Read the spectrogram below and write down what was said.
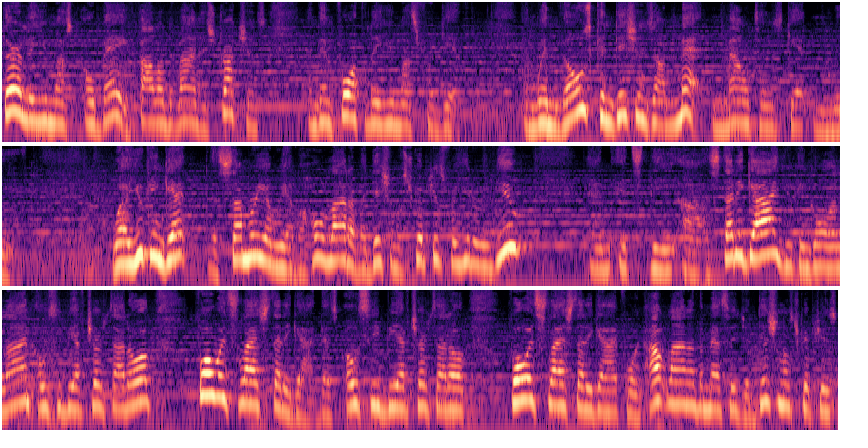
Thirdly, you must obey, follow divine instructions. And then fourthly, you must forgive. And when those conditions are met, mountains get moved. Well, you can get the summary, and we have a whole lot of additional scriptures for you to review. And it's the uh, study guide. You can go online, ocbfchurch.org forward slash study guide. That's ocbfchurch.org forward slash study guide for an outline of the message, additional scriptures,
